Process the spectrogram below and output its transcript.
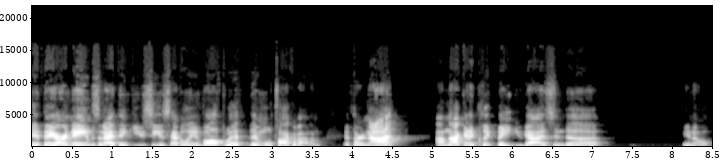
if they are names that I think UC is heavily involved with, then we'll talk about them. If they're not, I'm not going to clickbait you guys into, you know,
